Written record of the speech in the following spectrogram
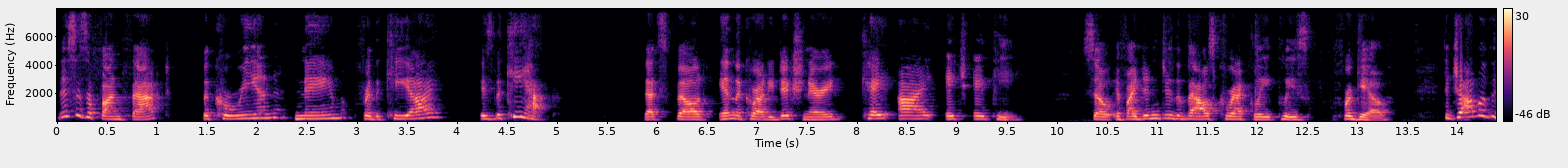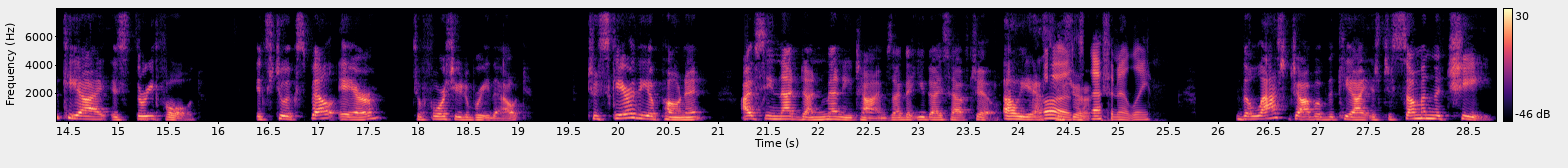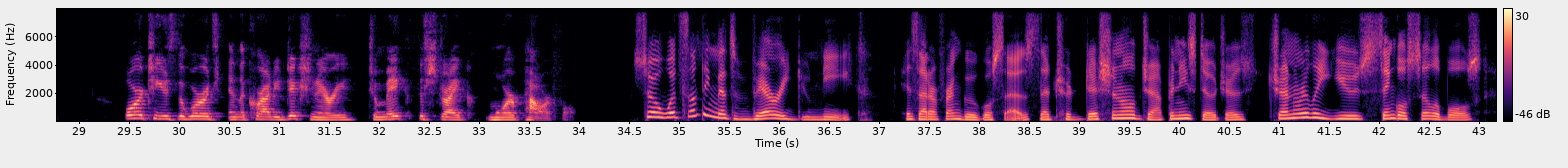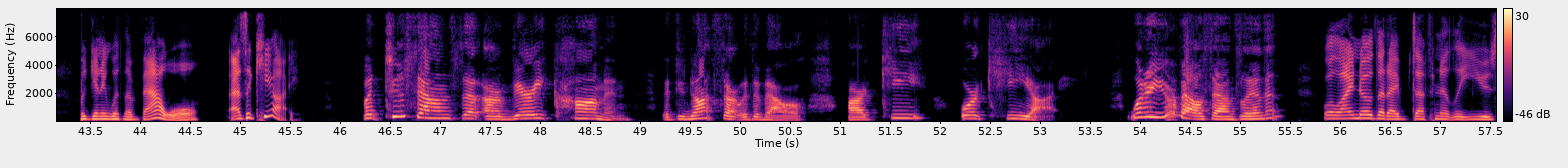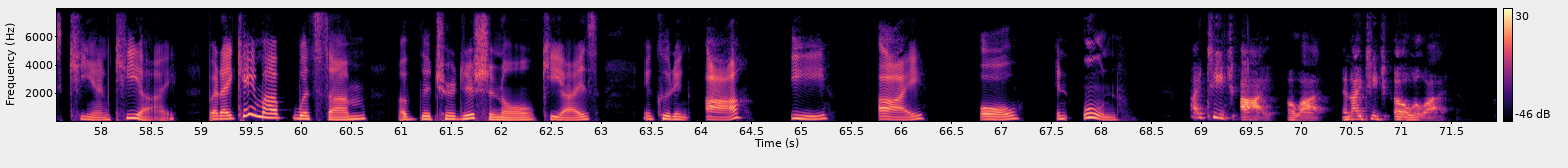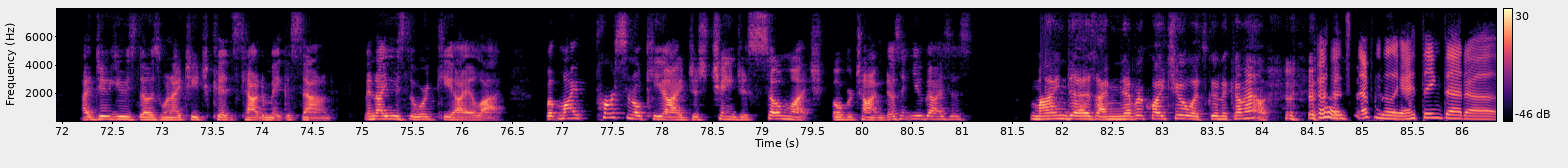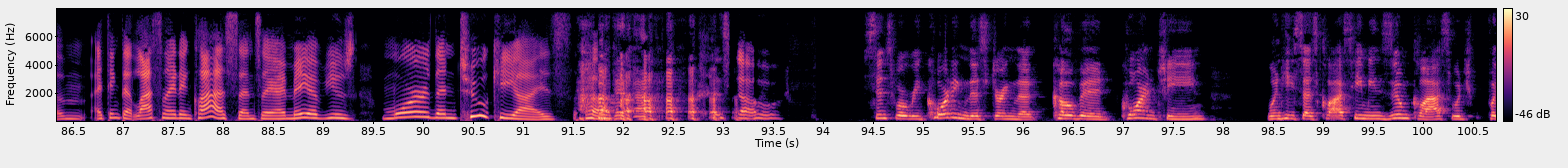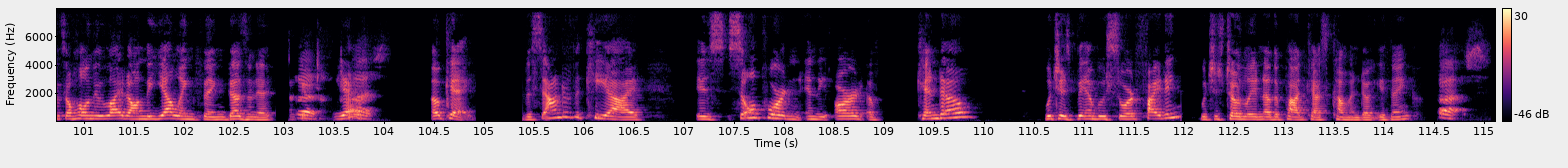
This is a fun fact. The Korean name for the kiai is the kihap. That's spelled in the karate dictionary K I H A P. So if I didn't do the vowels correctly, please forgive. The job of the kiai is threefold it's to expel air, to force you to breathe out, to scare the opponent. I've seen that done many times. I bet you guys have too. Oh, yes, for sure. Definitely. The last job of the kiai is to summon the chi, or to use the words in the karate dictionary to make the strike more powerful. So, what's something that's very unique is that our friend Google says that traditional Japanese dojos generally use single syllables beginning with a vowel as a kiai. But two sounds that are very common that do not start with a vowel are ki or ki. What are your vowel sounds, Landon? Well, I know that I've definitely used ki and ki, but I came up with some of the traditional kiai's, including a, e, i, o, and un. I teach I a lot and I teach O a lot. I do use those when I teach kids how to make a sound. And I use the word ki a lot. But my personal kiai just changes so much over time, doesn't you guys? Mine does. I'm never quite sure what's going to come out. Yes, definitely. I think that um I think that last night in class, Sensei, I may have used more than two kiai's. so Since we're recording this during the COVID quarantine, when he says class, he means Zoom class, which puts a whole new light on the yelling thing, doesn't it? yes. Okay. The sound of the kiai is so important in the art of kendo, which is bamboo sword fighting, which is totally another podcast coming, don't you think? Yes.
